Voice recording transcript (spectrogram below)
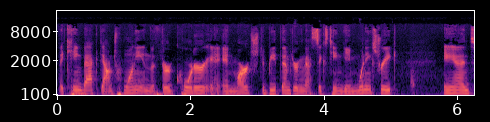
They came back down 20 in the third quarter in, in March to beat them during that 16 game winning streak. And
